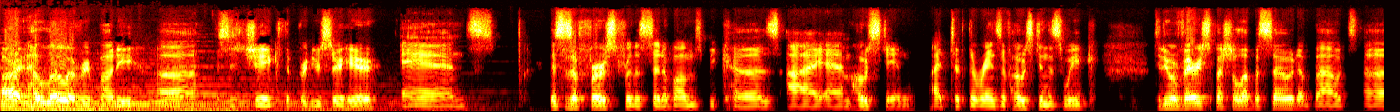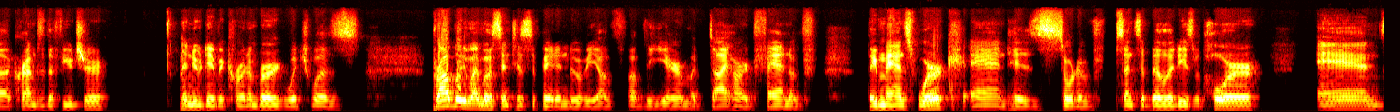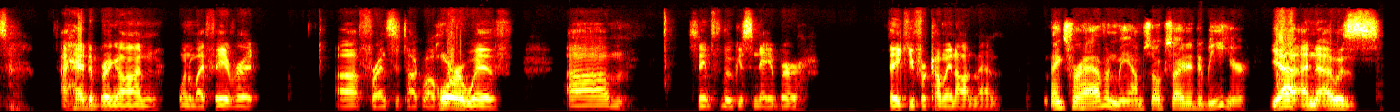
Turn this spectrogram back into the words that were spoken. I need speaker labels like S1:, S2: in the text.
S1: All right, hello everybody. Uh, this is Jake, the producer here, and this is a first for the CineBums because I am hosting. I took the reins of hosting this week to do a very special episode about uh, Crimes of the Future, the new David Cronenberg, which was probably my most anticipated movie of of the year. I'm a diehard fan of the man's work and his sort of sensibilities with horror, and I had to bring on one of my favorite uh, friends to talk about horror with. Um, his name's Lucas Naber. Thank you for coming on, man.
S2: Thanks for having me. I'm so excited to be here.
S1: Yeah, and I was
